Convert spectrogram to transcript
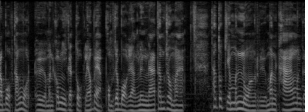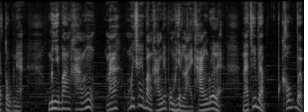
ระบบทั้งหมดเออมันก็มีกระตุกแล้วแบบผมจะบอกอย่างหนึ่งนะท่านผู้ชมฮะถ้าตัวเกมมันหน่วงหรือมันค้างมันกระตุกเนี่ยมีบางครั้งนะ ไม่ใช่บางครั้งที่ผมเห็นหลายครั้งด้วยแหละนะที่แบบเขาแบบ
